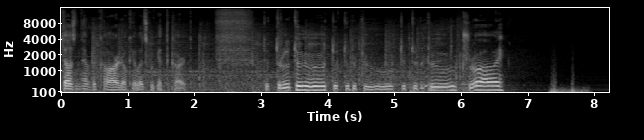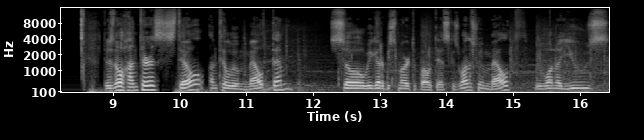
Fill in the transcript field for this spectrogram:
doesn't have the card. Okay, let's go get the card. Try. There's no hunters still until we melt them. So we gotta be smart about this. Because once we melt, we wanna use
